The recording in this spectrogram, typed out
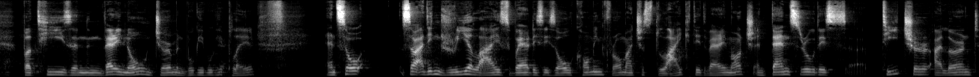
but he's a very known German boogie woogie player, and so so I didn't realize where this is all coming from. I just liked it very much, and then through this uh, teacher, I learned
